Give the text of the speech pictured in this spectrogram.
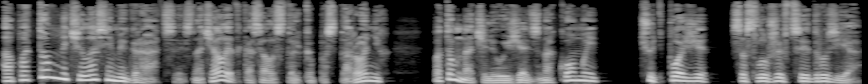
А потом началась эмиграция. Сначала это касалось только посторонних, потом начали уезжать знакомые, чуть позже сослуживцы и друзья.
